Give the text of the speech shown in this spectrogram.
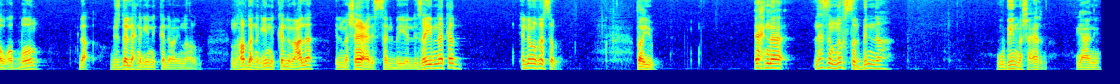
أو غضبان لا مش ده اللي إحنا جايين نتكلم عليه النهارده. النهارده إحنا جايين نتكلم على المشاعر السلبية اللي زي النكد اللي من غير سبب. طيب إحنا لازم نفصل بيننا وبين مشاعرنا. يعني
